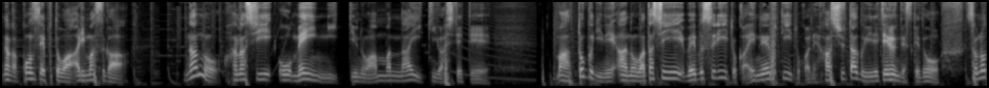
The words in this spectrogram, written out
なんかコンセプトはありますが何の話をメインにっていうのはあんまない気がしててまあ特にねあの私 Web3 とか NFT とかねハッシュタグ入れてるんですけどその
